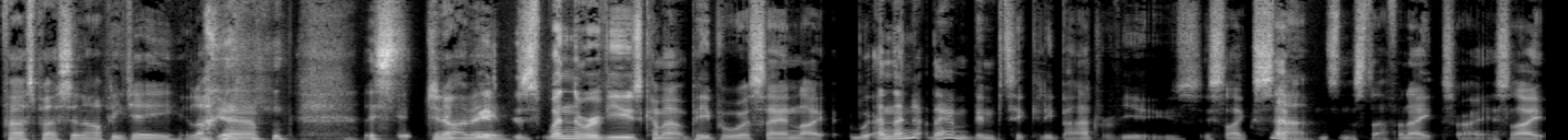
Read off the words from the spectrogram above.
first person RPG. Like, Yeah. this. Do you know what I weird when the reviews come out, people were saying like, and then they haven't been particularly bad reviews. It's like No. sevens and stuff and eights, right? It's like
